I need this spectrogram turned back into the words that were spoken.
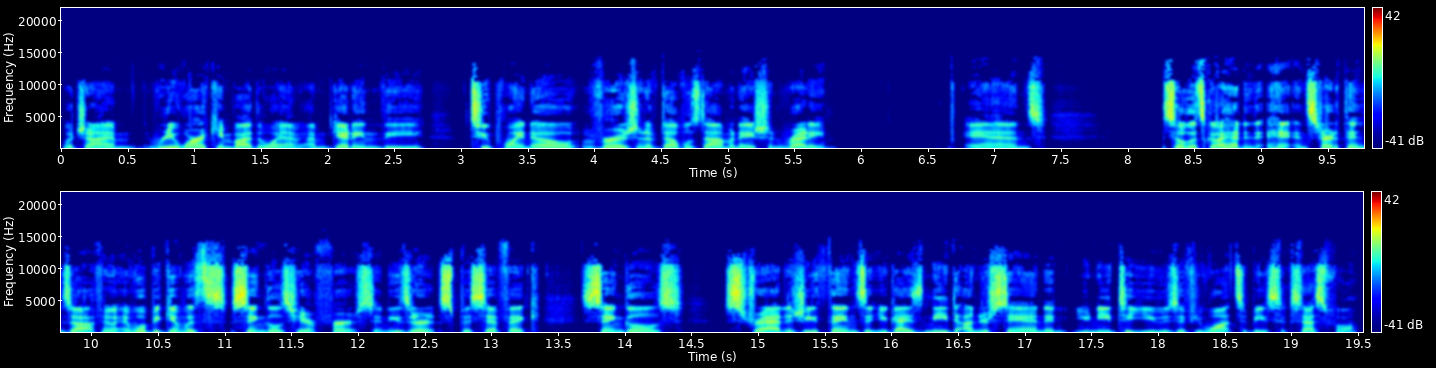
which I'm reworking, by the way. I'm, I'm getting the 2.0 version of Doubles Domination ready. And so let's go ahead and, and start things off. And we'll begin with singles here first. And these are specific singles strategy things that you guys need to understand and you need to use if you want to be successful.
